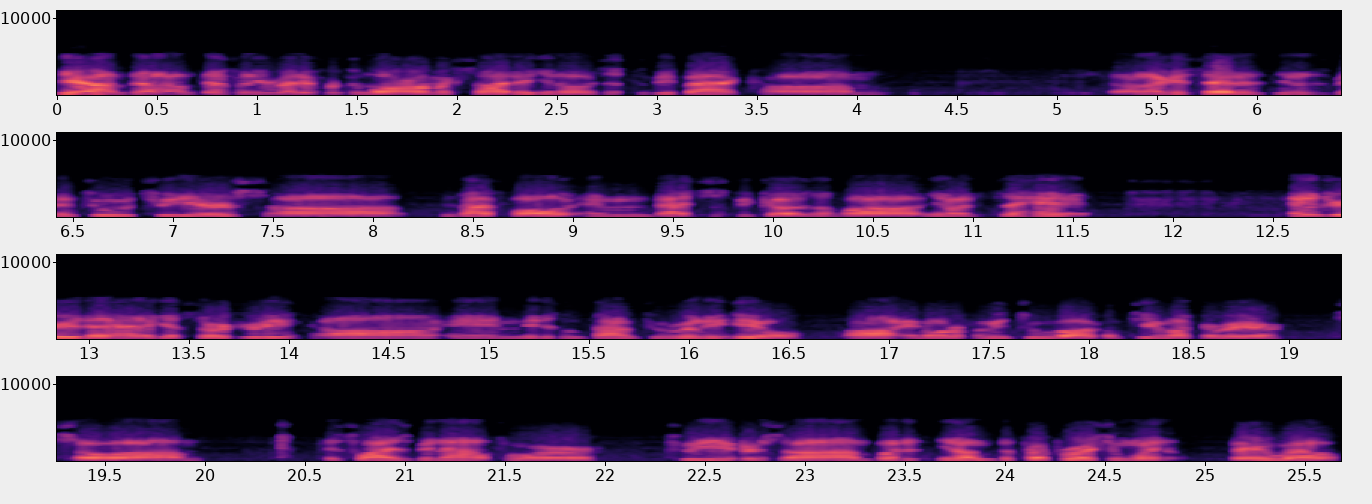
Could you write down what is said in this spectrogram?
Yeah, I'm, de- I'm definitely ready for tomorrow. I'm excited, you know, just to be back. Um, like I said, it, you know, it's been two two years uh, since I fought, and that's just because of uh, you know, it's a hand injury that I had to get surgery uh, and needed some time to really heal uh, in order for me to uh, continue my career. So um, that's why it's been out for two years. Um, but you know, the preparation went very well.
